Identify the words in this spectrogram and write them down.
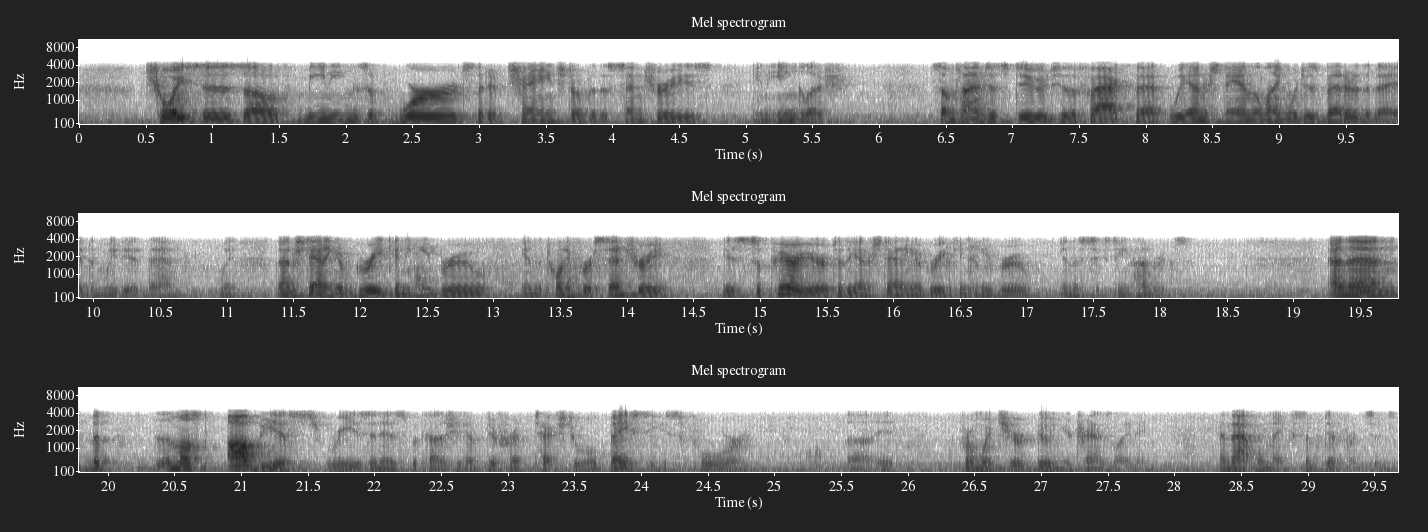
choices of meanings of words that have changed over the centuries in English. Sometimes it's due to the fact that we understand the languages better today than we did then. We, the understanding of Greek and Hebrew in the 21st century is superior to the understanding of Greek and Hebrew in the 1600s. And then, but the most obvious reason is because you have different textual bases for uh, it, from which you're doing your translating, and that will make some differences.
